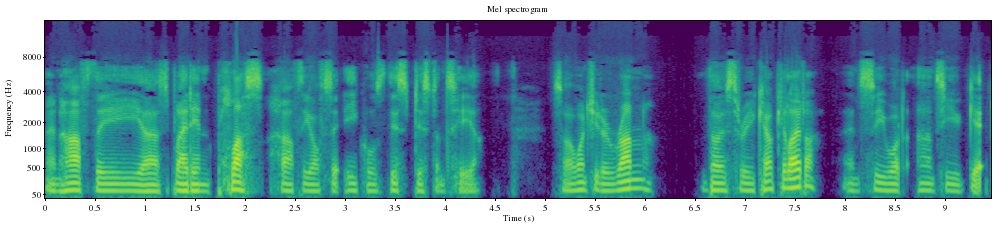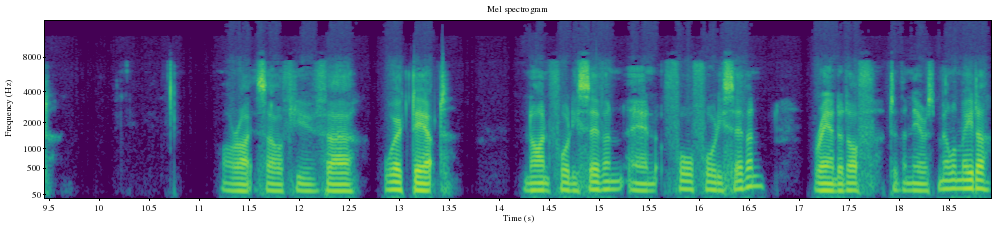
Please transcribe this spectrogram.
and half the uh, splayed end plus half the offset equals this distance here. So I want you to run those through your calculator and see what answer you get. Alright, so if you've uh, worked out 947 and 447 rounded off to the nearest millimeter,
